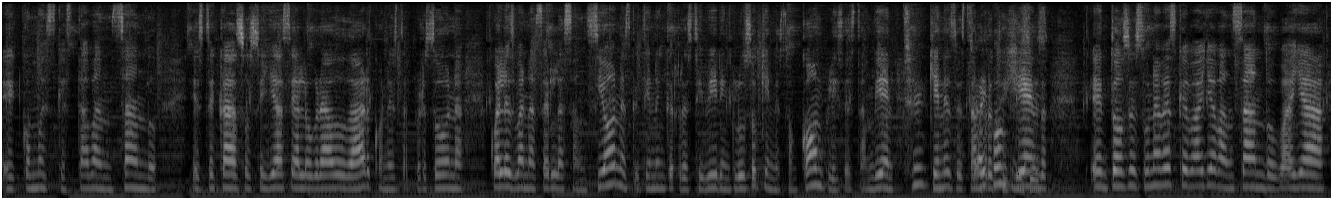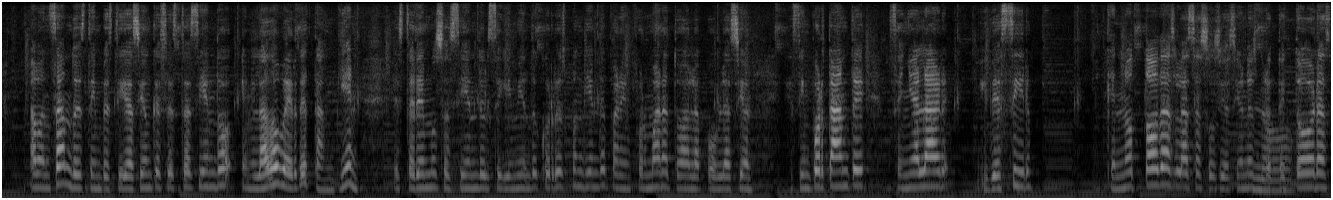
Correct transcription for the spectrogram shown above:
Eh, cómo es que está avanzando este caso, si ya se ha logrado dar con esta persona, cuáles van a ser las sanciones que tienen que recibir, incluso quienes son cómplices también, quienes están protegiendo. Entonces, una vez que vaya avanzando, vaya avanzando esta investigación que se está haciendo en Lado Verde, también estaremos haciendo el seguimiento correspondiente para informar a toda la población. Es importante señalar y decir que no todas las asociaciones protectoras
